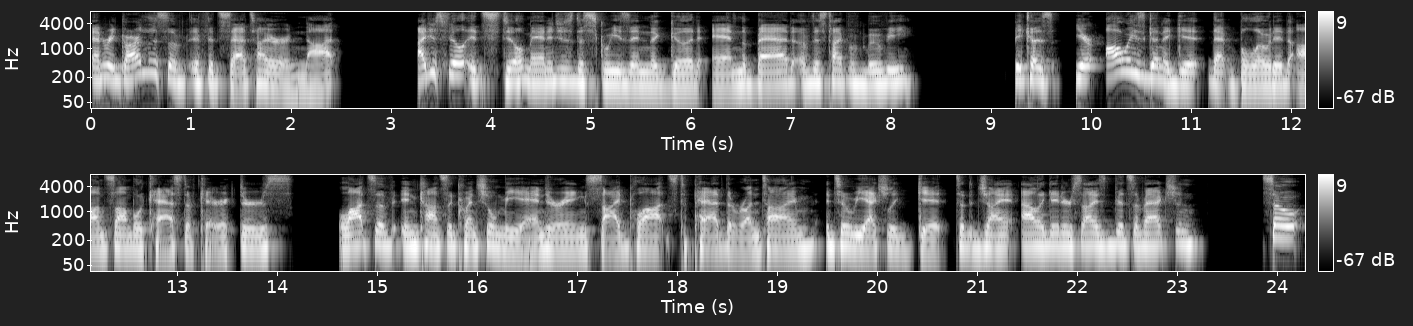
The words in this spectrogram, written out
and regardless of if it's satire or not, I just feel it still manages to squeeze in the good and the bad of this type of movie. Because you're always going to get that bloated ensemble cast of characters, lots of inconsequential meandering side plots to pad the runtime until we actually get to the giant alligator sized bits of action. So,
